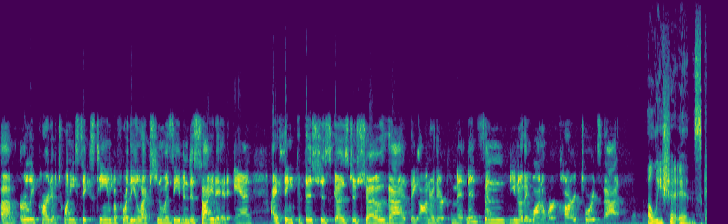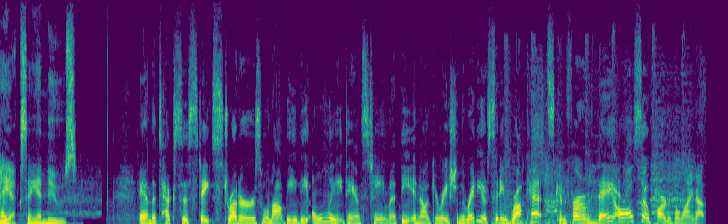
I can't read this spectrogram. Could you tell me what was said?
um, early part of 2016 before the election was even decided. And I think that this just goes to show that they honor their commitments and, you know, they want to work hard towards that. Alicia Inns, KXAN News. And the Texas State Strutters will not be the only dance team at the inauguration. The Radio City Rockettes confirmed they are also part of the lineup.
